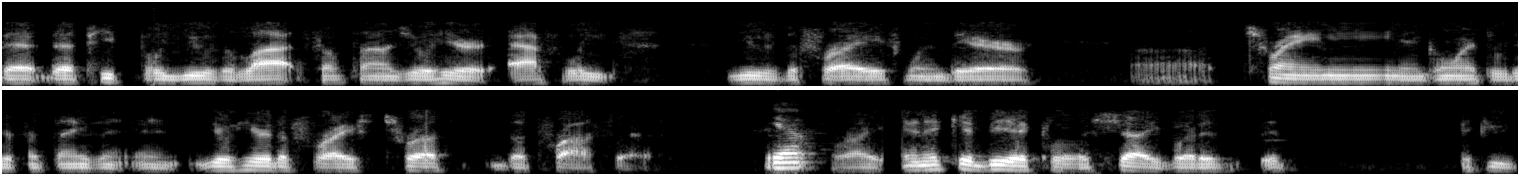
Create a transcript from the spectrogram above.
that that people use a lot. Sometimes you'll hear athletes use the phrase when they're uh, training and going through different things, and, and you'll hear the phrase "trust the process." Yeah. Right. And it could be a cliche, but it's it if you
